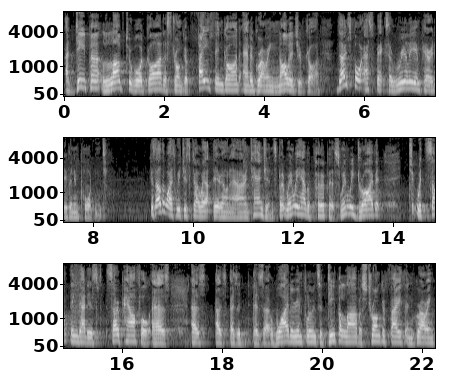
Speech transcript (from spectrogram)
a deeper love toward God, a stronger faith in God, and a growing knowledge of God. Those four aspects are really imperative and important. Because otherwise, we just go out there on our own tangents. But when we have a purpose, when we drive it to, with something that is so powerful as, as, as, as, a, as a wider influence, a deeper love, a stronger faith, and growing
